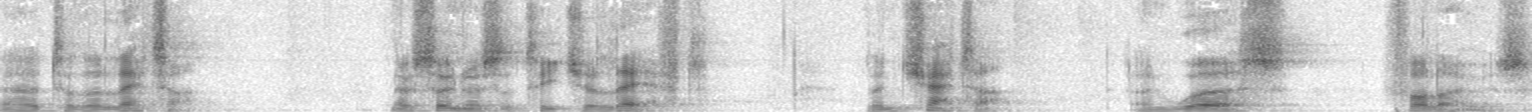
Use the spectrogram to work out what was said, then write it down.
uh, to the letter. No sooner has the teacher left than chatter and worse follows.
